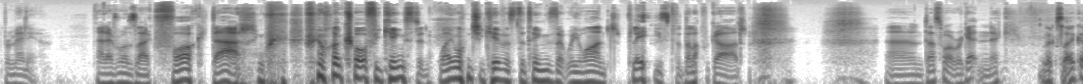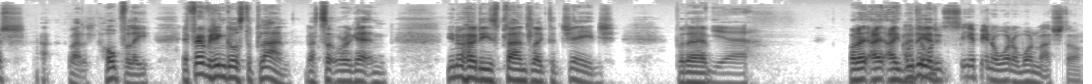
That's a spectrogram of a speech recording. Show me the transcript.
for mania, and everyone's like, "Fuck that! we want Kofi Kingston. Why won't you give us the things that we want, please, for the love of God?" And that's what we're getting, Nick. looks like it. Uh, Well, hopefully, if everything goes to plan, that's what we're getting. You know how these plans like to change, but uh, Yeah, but I, I, I I would don't get see it being a one-on-one match though.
